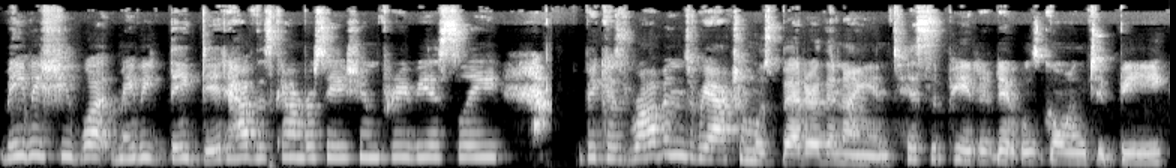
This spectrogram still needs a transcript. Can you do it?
Maybe she what maybe they did have this conversation previously because Robyn's reaction was better than I anticipated it was going to be.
